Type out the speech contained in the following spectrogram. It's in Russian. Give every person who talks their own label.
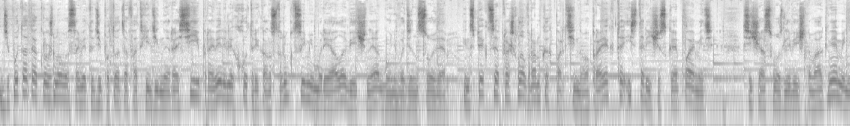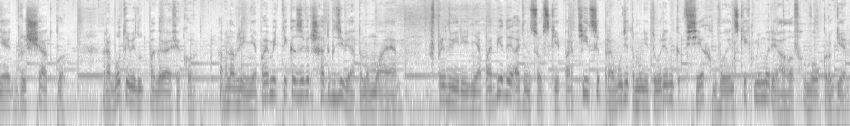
Speaker 1: Депутаты окружного совета депутатов от «Единой России» проверили ход реконструкции мемориала «Вечный огонь» в Одинцове. Инспекция прошла в рамках партийного проекта «Историческая память». Сейчас возле «Вечного огня» меняют брусчатку. Работы ведут по графику. Обновление памятника завершат к 9 мая. В преддверии Дня Победы одинцовские партийцы проводят мониторинг всех воинских мемориалов в округе.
